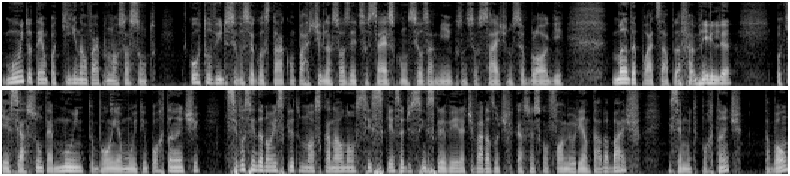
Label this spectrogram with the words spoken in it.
muito tempo aqui e não vai para o nosso assunto. Curta o vídeo se você gostar, compartilhe nas suas redes sociais com seus amigos, no seu site, no seu blog. Manda para o WhatsApp da família, porque esse assunto é muito bom e é muito importante. Se você ainda não é inscrito no nosso canal, não se esqueça de se inscrever e ativar as notificações conforme orientado abaixo. Isso é muito importante, tá bom?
